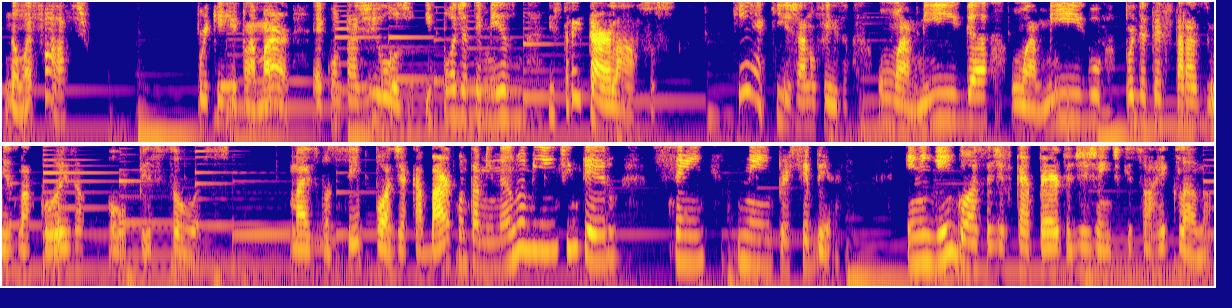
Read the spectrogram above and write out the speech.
Não é fácil porque reclamar é contagioso e pode até mesmo estreitar laços. Quem aqui já não fez uma amiga, um amigo por detestar as mesmas coisas ou pessoas? Mas você pode acabar contaminando o ambiente inteiro sem nem perceber. E ninguém gosta de ficar perto de gente que só reclama.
